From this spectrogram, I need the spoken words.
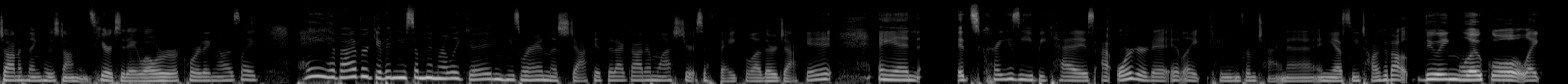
Jonathan because Jonathan's here today while we're recording. I was like, "Hey, have I ever given you something really good?" And he's wearing this jacket that I got him last year. It's a fake leather jacket, and it's crazy because I ordered it. It like came from China, and yes, we talk about doing local, like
